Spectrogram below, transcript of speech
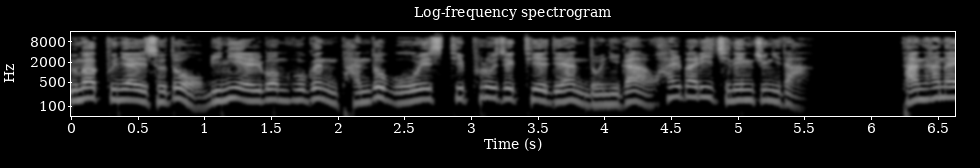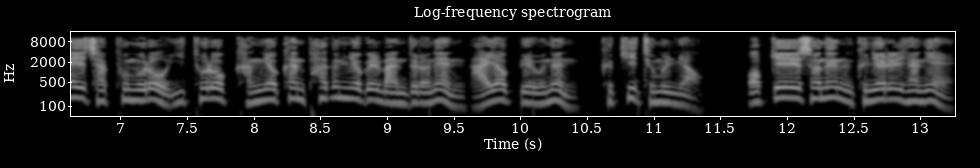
음악 분야에서도 미니 앨범 혹은 단독 OST 프로젝트에 대한 논의가 활발히 진행 중이다. 단 하나의 작품으로 이토록 강력한 파급력을 만들어낸 아역 배우는 극히 드물며 업계에서는 그녀를 향해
